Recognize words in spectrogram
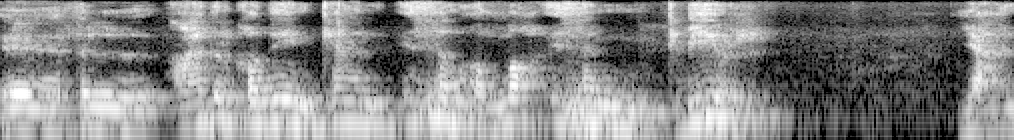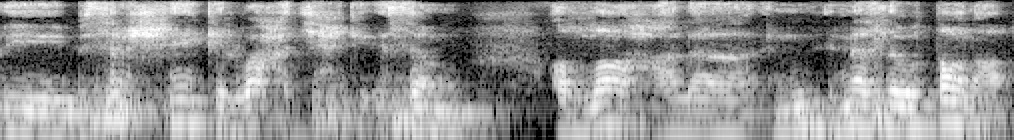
في العهد القديم كان اسم الله اسم كبير. يعني بصيرش هيك الواحد يحكي اسم الله على الناس لو طالعة.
